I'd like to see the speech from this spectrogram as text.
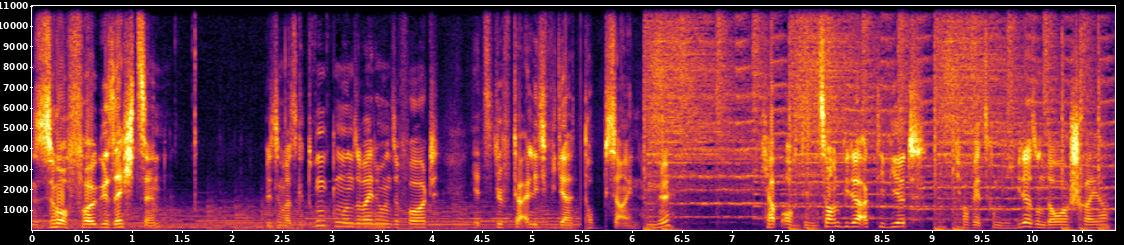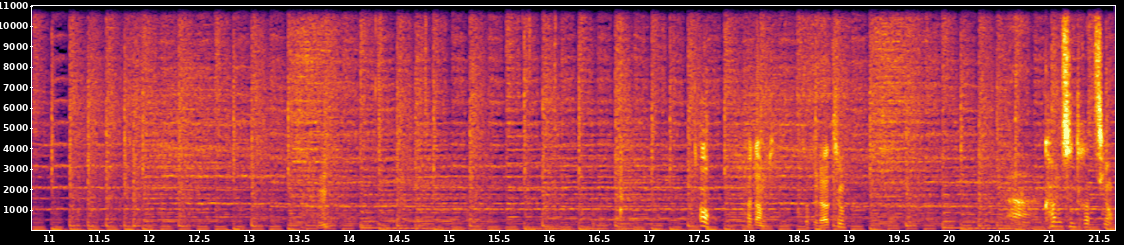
So, Folge 16. Bisschen was getrunken und so weiter und so fort. Jetzt dürfte alles wieder top sein, ne? Ich habe auch den Sound wieder aktiviert. Ich hoffe, jetzt kommt nicht wieder so ein Dauerschreier. Mhm. Oh, verdammt. So viel dazu. Ah, Konzentration.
